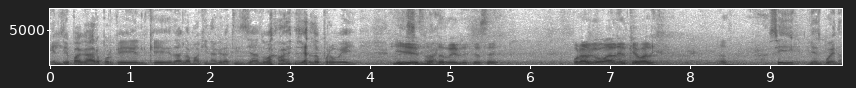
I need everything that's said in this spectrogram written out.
el de pagar porque el que da la máquina gratis ya lo, ya lo probé. Y, y está terrible, yo sé. Por algo vale el que vale. Sí, y es bueno.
